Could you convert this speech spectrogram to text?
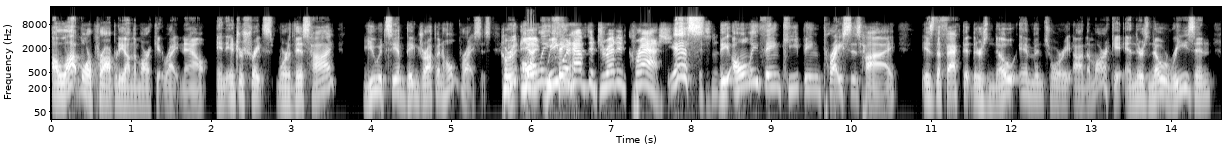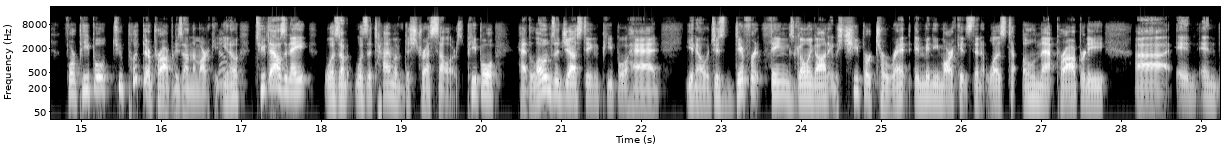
a lot more property on the market right now and interest rates were this high, you would see a big drop in home prices. Correct. Yeah, we thing, would have the dreaded crash. Yes. It's, the only thing keeping prices high is the fact that there's no inventory on the market and there's no reason for people to put their properties on the market. No. You know, 2008 was a was a time of distress sellers. People had loans adjusting, people had, you know, just different things going on. It was cheaper to rent in many markets than it was to own that property. Uh, and and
